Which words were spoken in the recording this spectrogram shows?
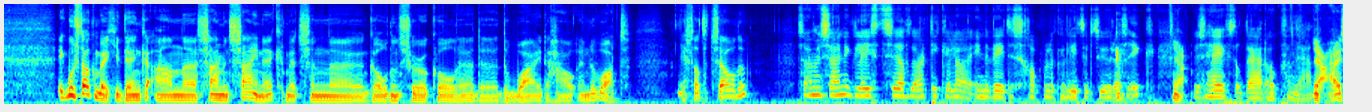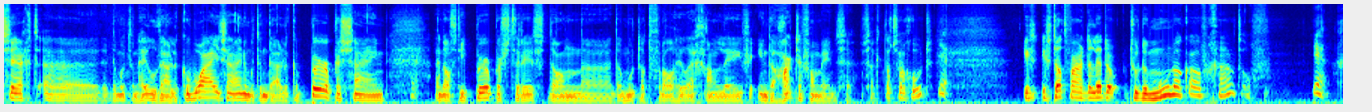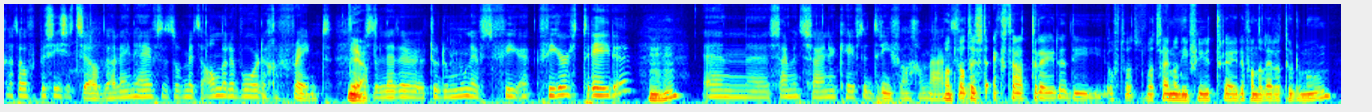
Ik moest ook een beetje denken aan uh, Simon Sinek met zijn uh, Golden Circle. Hè, de, de why, de how en de what. Is dat hetzelfde? Simon Sinek leest dezelfde artikelen in de wetenschappelijke literatuur als ik. Ja. Dus hij heeft dat daar ook vandaan. Ja, hij zegt uh, er moet een heel duidelijke why zijn, er moet een duidelijke purpose zijn. Ja. En als die purpose er is, dan, uh, dan moet dat vooral heel erg gaan leven in de harten van mensen. Zeg ik dat zo goed? Ja. Is, is dat waar de letter to the moon ook over gaat? Of? Ja, het gaat over precies hetzelfde. Alleen hij heeft het met andere woorden geframed. Ja. Dus de letter to the moon heeft vier, vier treden. Mm -hmm. En uh, Simon Sinek heeft er drie van gemaakt. Want wat is de extra treden? Die, of wat, wat zijn dan die vier treden van de letter to the moon?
